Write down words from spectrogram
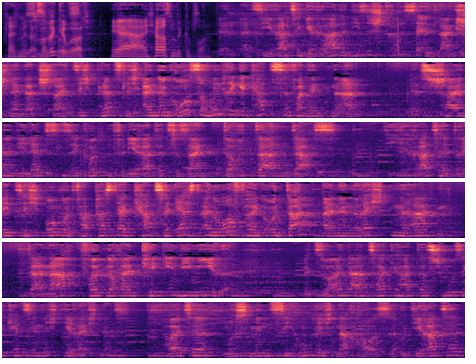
vielleicht möchtest Hast du du mal kurz- mitgebracht? Ja, ja, ich habe was mitgebracht. Denn als die Ratte gerade diese Straße entlang schlendert, schreit sich plötzlich eine große, hungrige Katze von hinten an. Es scheinen die letzten Sekunden für die Ratte zu sein, doch dann das. Die Ratte dreht sich um und verpasst der Katze erst eine Ohrfeige und dann einen rechten Haken. Danach folgt noch ein Kick in die Niere. Mit so einer Attacke hat das Schmusekätzchen nicht gerechnet. Heute muss Minzi hungrig nach Hause und die Ratte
